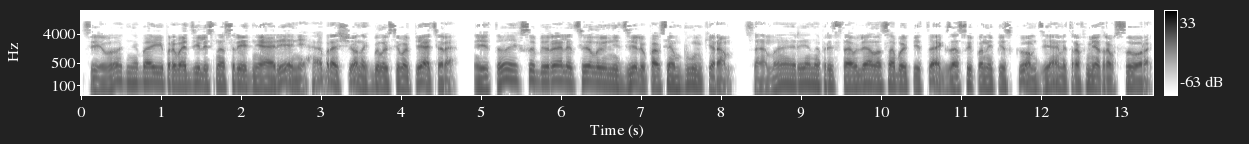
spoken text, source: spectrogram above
Сегодня бои проводились на средней арене, обращенных было всего пятеро, и то их собирали целую неделю по всем бункерам. Сама арена представляла собой пятак, засыпанный песком диаметров метров сорок.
